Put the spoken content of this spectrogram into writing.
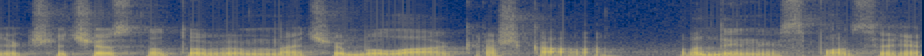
якщо чесно, то наче була крашкава. Один із спонсорів.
